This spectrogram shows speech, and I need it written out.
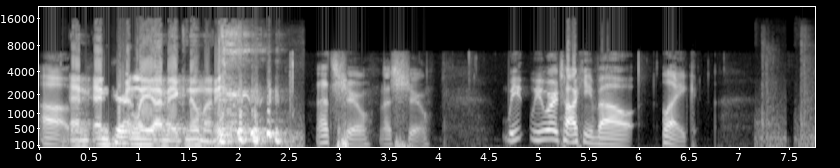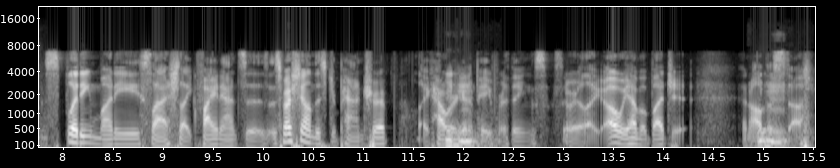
Um, and and currently I make no money. That's true. That's true. We we were talking about like splitting money slash like finances, especially on this Japan trip, like how we're gonna Mhm. pay for things. So we're like, oh, we have a budget and all this Mhm. stuff.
